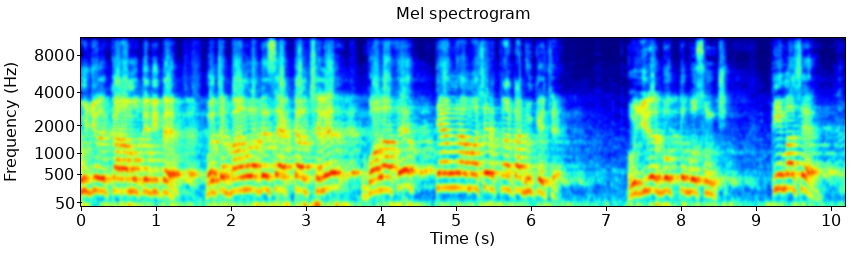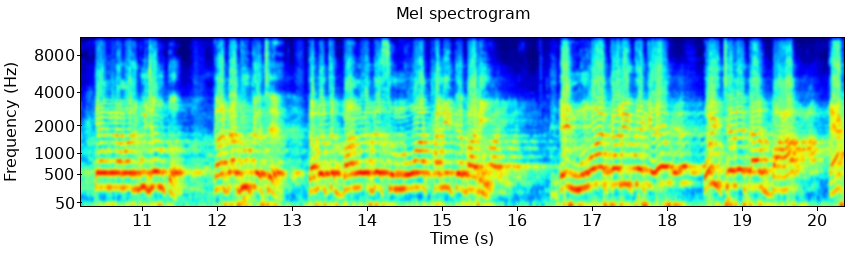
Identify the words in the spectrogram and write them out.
হুজুরের কারামতি দিতে। বলছে, বাংলাদেশে একটা ছেলের গলাতে ট্যাংরা মাছের কাঁটা ঢুকেছে। হুজুরের বক্তব্য শুনছি। কি মাছের? ট্যাংরা মাছ, বুঝেন তো? কাঁটা ঢুকেছে। তা বলছে, বাংলাদেশ নোয়াখালীতে বাড়ি। এই নোয়াখালী থেকে ওই ছেলেটার বাপ এক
